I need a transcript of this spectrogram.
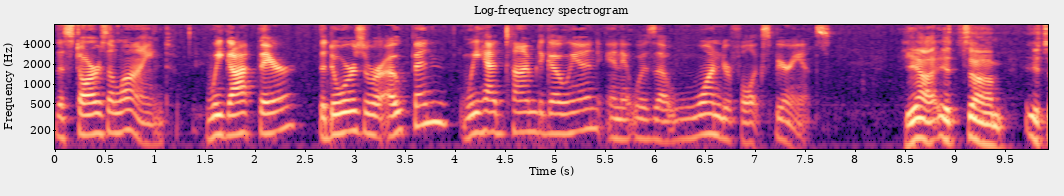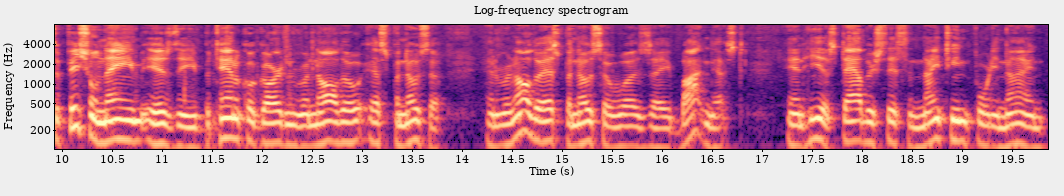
the stars aligned. We got there, the doors were open. We had time to go in, and it was a wonderful experience. Yeah, its um, its official name is the Botanical Garden Ronaldo Espinosa, and Ronaldo Espinosa was a botanist, and he established this in 1949.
